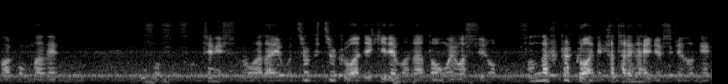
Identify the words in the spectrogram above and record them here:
まあ、こんなね、そうそうそう、テニスの話題もちょくちょくはできればなと思いますよ。そんな深くはね、語れないですけどね。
